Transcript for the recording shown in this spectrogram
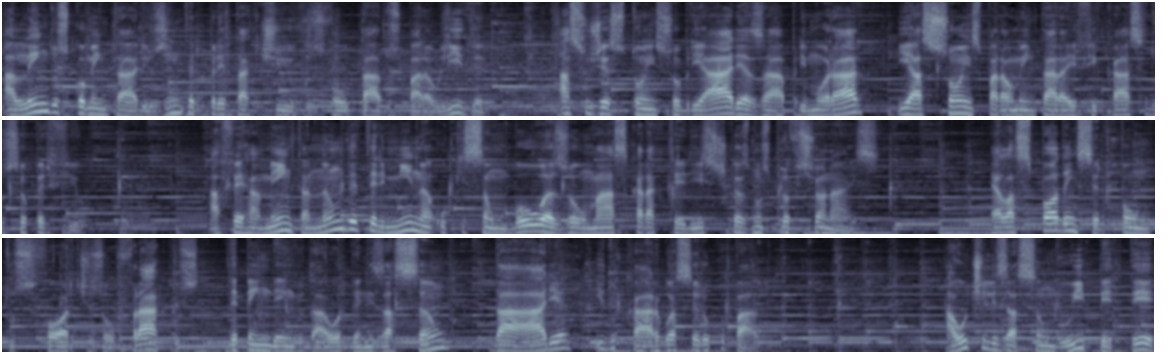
além dos comentários interpretativos voltados para o líder, há sugestões sobre áreas a aprimorar e ações para aumentar a eficácia do seu perfil. A ferramenta não determina o que são boas ou más características nos profissionais. Elas podem ser pontos fortes ou fracos dependendo da organização, da área e do cargo a ser ocupado. A utilização do IPT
